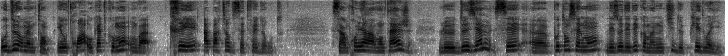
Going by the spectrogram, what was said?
aux deux en même temps. Et aux trois, aux quatre, comment on va créer à partir de cette feuille de route c'est un premier avantage. Le deuxième, c'est euh, potentiellement les ODD comme un outil de plaidoyer.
